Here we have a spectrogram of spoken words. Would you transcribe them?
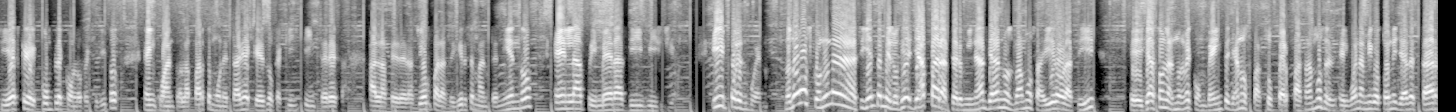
si es que cumple con los requisitos en cuanto a la parte monetaria, que es lo que aquí interesa a la federación para seguirse manteniendo en la primera división. Y pues bueno, nos vamos con una siguiente melodía ya para terminar, ya nos vamos a ir ahora sí. Eh, ya son las 9 con 20, ya nos superpasamos. El, buen amigo Tony ya de estar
